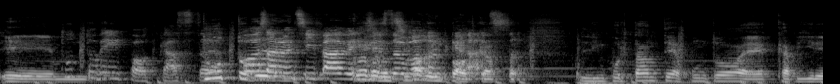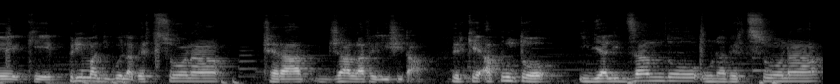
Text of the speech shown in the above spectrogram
E, Tutto per il podcast. Tutto cosa per- non si fa per cosa non questo si fa per il podcast? podcast. L'importante appunto è capire che prima di quella persona c'era già la felicità, perché appunto idealizzando una persona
